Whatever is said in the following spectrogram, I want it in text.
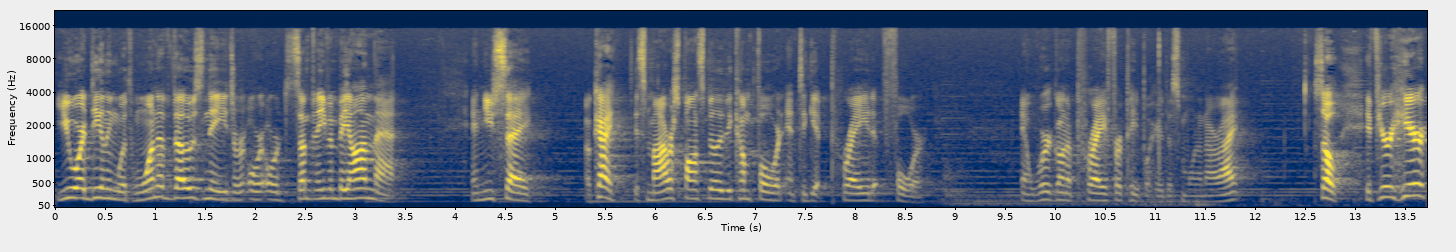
You are dealing with one of those needs or, or, or something even beyond that. And you say, okay, it's my responsibility to come forward and to get prayed for and we're going to pray for people here this morning, all right? So, if you're here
